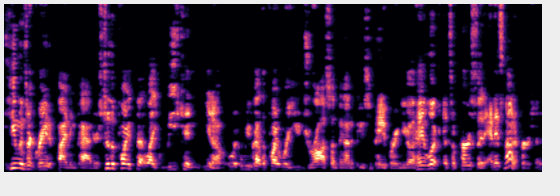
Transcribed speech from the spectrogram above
humans are great at finding patterns to the point that, like, we can, you know, we've got the point where you draw something on a piece of paper and you go, "Hey, look, it's a person," and it's not a person.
